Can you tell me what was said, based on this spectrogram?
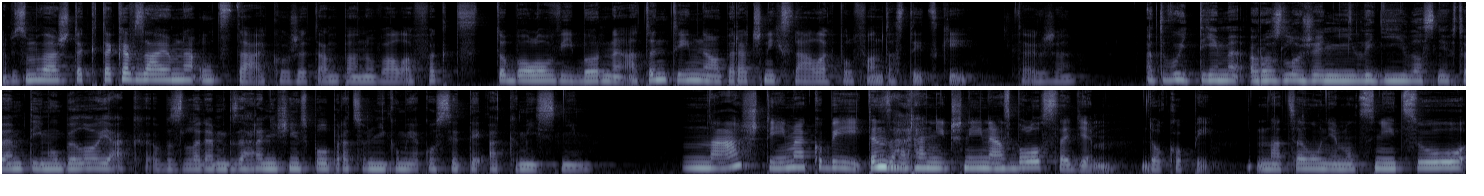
Aby som povedala, že tak, taká vzájomná úcta, akože tam panovala. Fakt to bolo výborné. A ten tým na operačných sálach bol fantastický. Takže... A tvůj tým rozložení lidí vlastně v tvém týmu bylo jak vzhledem k zahraničním spolupracovníkům jako si ty a k místním? Náš tým, akoby ten zahraničný, nás bolo sedem dokopy na celú nemocnicu.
